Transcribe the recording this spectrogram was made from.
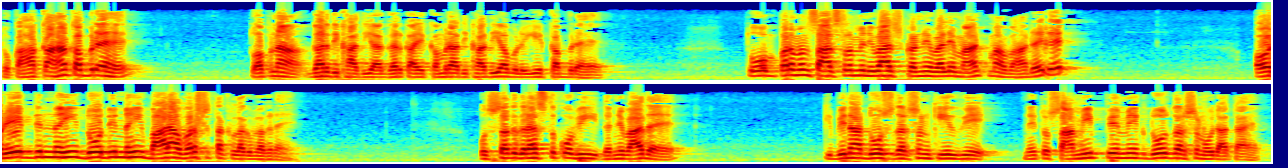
तो कहा, कहाँ कब्र है? तो अपना घर दिखा दिया, घर का एक कमरा दिखा दिया, बोले, ये कब्र है। तो परमंश आश्रम में निवास करने वाले महात्मा वहाँ रह गए। और एक दिन नहीं, दो दिन नहीं, बारह वर्ष तक लगभग रहे। उस सदग्रस्त को भी धन्यवाद है कि बिना दोष दर्शन किए हुए, नहीं तो सामीप्य में एक दोष दर्शन हो जाता है।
